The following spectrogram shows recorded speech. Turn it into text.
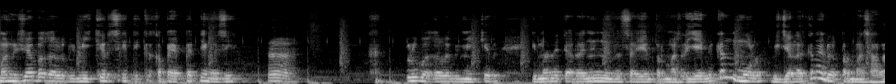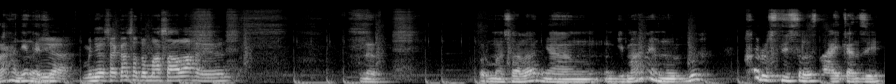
manusia bakal lebih mikir sih ketika kepepetnya gak sih? nah, Lu bakal lebih mikir gimana caranya nyelesain permasalahan. Ya ini kan mulai dijalankan adalah permasalahan ya gak sih? iya menyelesaikan satu masalah ya kan Bener. Permasalahan yang gimana ya menurut gue harus diselesaikan sih.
